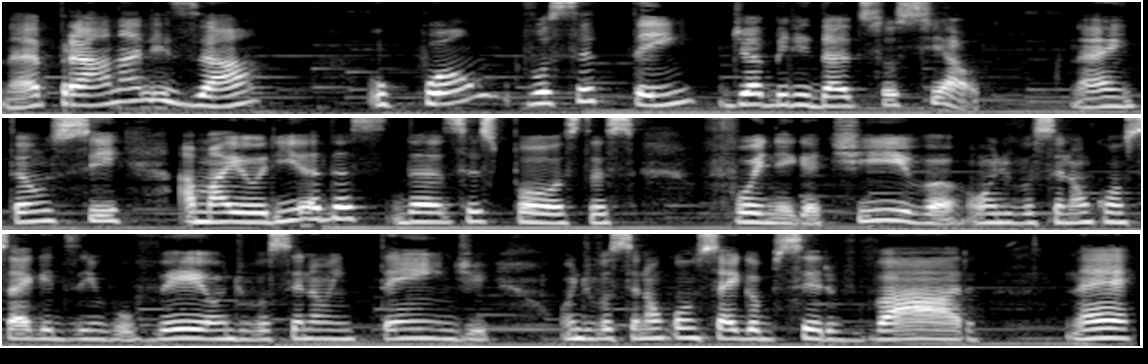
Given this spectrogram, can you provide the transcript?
né, para analisar o quão você tem de habilidade social. Né? Então, se a maioria das, das respostas foi negativa, onde você não consegue desenvolver, onde você não entende, onde você não consegue observar, né?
